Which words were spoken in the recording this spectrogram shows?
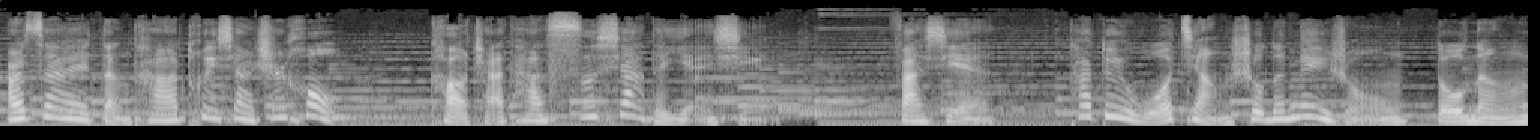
而在等他退下之后，考察他私下的言行，发现。他对我讲授的内容都能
